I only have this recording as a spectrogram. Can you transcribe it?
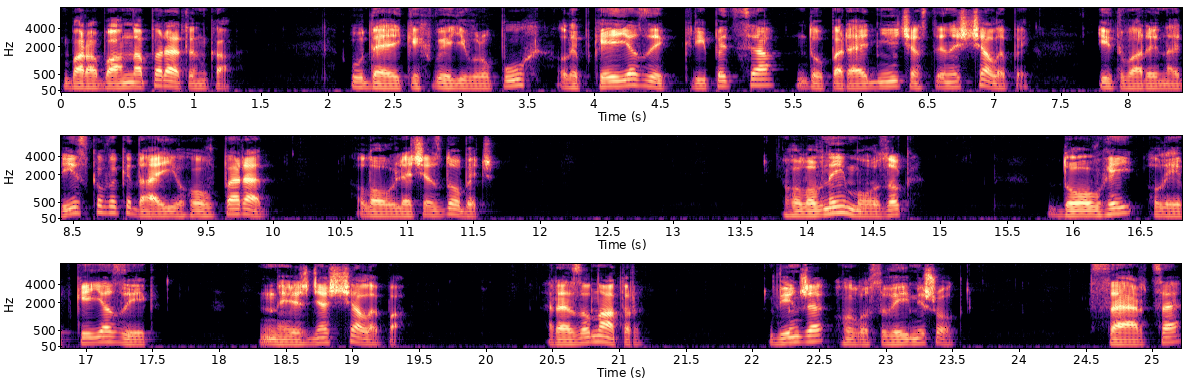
барабанна перетинка. У деяких видів ропух липкий язик кріпиться до передньої частини щелепи, і тварина різко викидає його вперед, ловлячи здобич. Головний мозок, довгий липкий язик, нижня щелепа, резонатор. Він же голосовий мішок, серце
